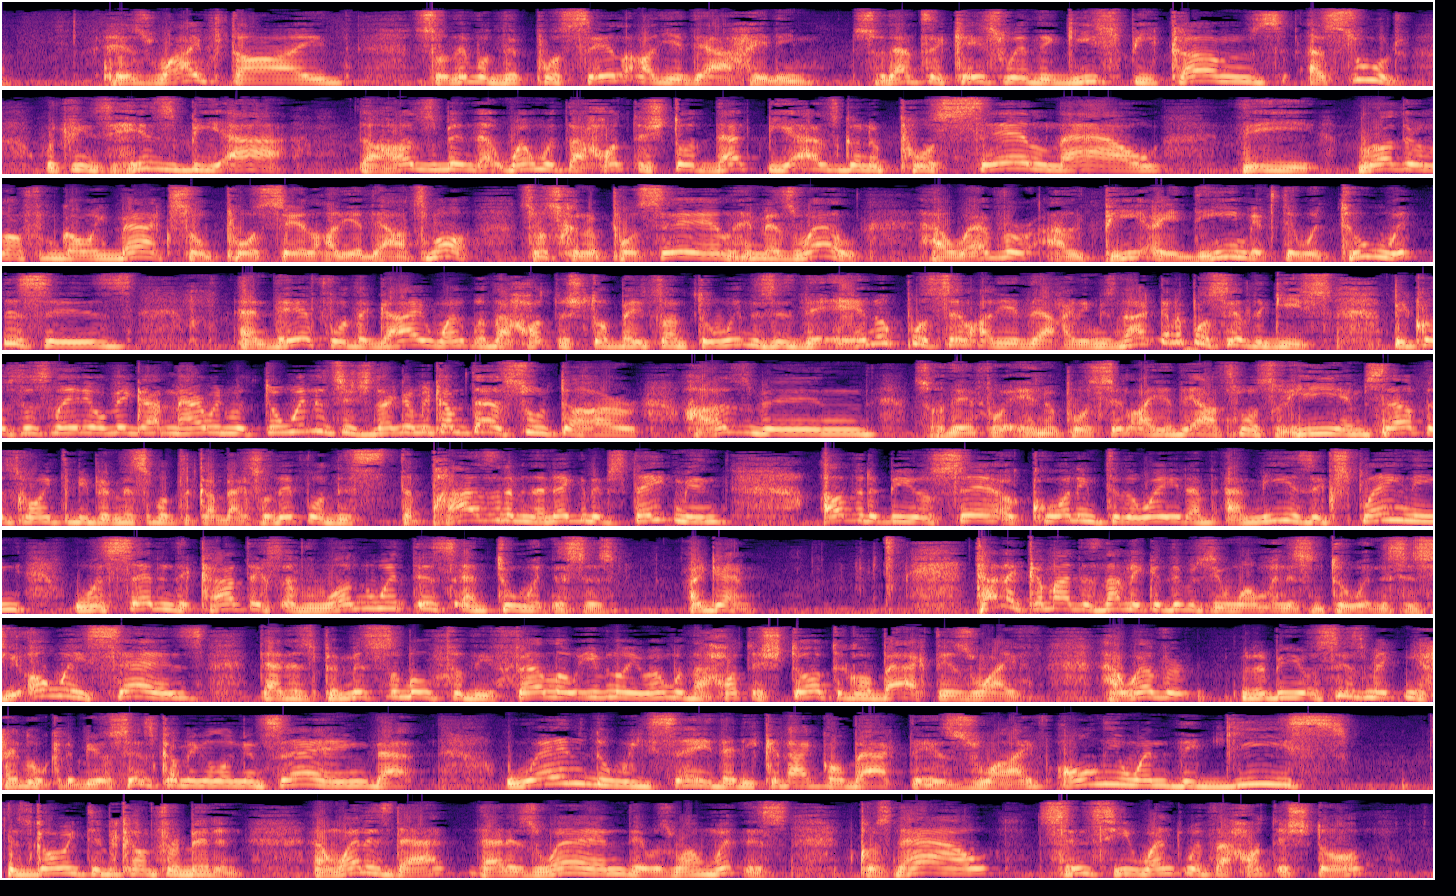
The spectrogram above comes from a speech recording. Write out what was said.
his wife died, so they were the posel al ahirim. So that's a case where the geese becomes asur, which means his bi'ah, the husband that went with the hoteshtot, that bi'ah is going to posel now the brother-in-law from going back. So posel al atzmo. So it's going to posel him as well. However, al pi edim, if there were two witnesses, and therefore the guy went with the hoteshtot based on two witnesses, the posel. He's not going to posel the geese because this lady over got married with two witnesses. She's not going to become tasur to her husband. So therefore, eno posel al. So he himself is going to be permissible to come back. So therefore, this the positive and the negative statement of Rabbi Yosef, according to the way that Ami is explaining, was said in the context of one witness and two witnesses. Again, Tana Kama does not make a difference between one witness and two witnesses. He always says that it's permissible for the fellow, even though he went with a hot to go back to his wife. However, Rabbi Yosef is making haluk. Rabbi Yosef is coming along and saying that when do we say that he cannot go back to his wife? Only when the geese is going to become forbidden. And when is that? That is when there was one witness. Because now, since he went with the hot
